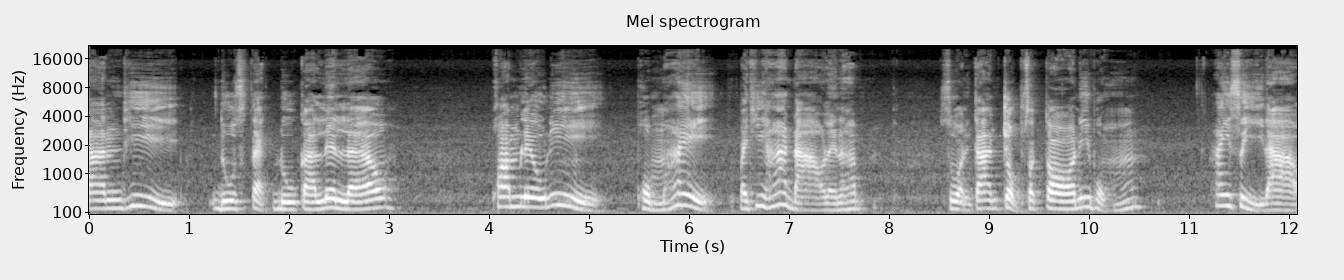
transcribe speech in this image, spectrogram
การที่ดูสแต็กดูการเล่นแล้ว ความเร็วนี่ผมให้ไปที่ห้าดาวเลยนะครับ ส่วนการจบสกอร์นี่ผมให้สี่ดาว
